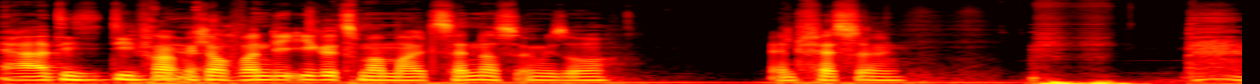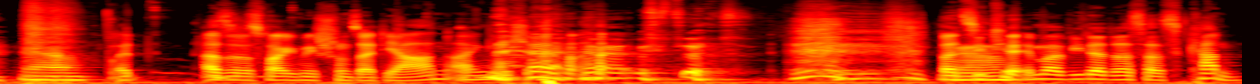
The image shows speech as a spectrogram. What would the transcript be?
Ja, die, die. Ich frage mich auch, wann die Eagles mal Miles Sanders irgendwie so entfesseln. ja. Also das frage ich mich schon seit Jahren eigentlich. Man ja. sieht ja immer wieder, dass er es kann.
